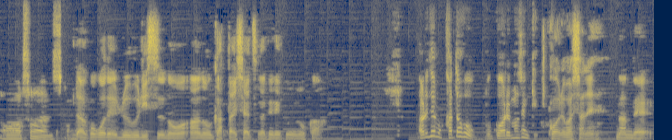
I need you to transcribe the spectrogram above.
ああ、そうなんですかね。だからここでルブリスの、あの、合体したやつが出てくるのか。あれでも片方ぶっ壊れませんけど。壊れましたね。なんで、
